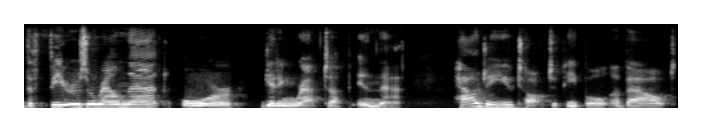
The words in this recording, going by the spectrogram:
The fears around that or getting wrapped up in that. How do you talk to people about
